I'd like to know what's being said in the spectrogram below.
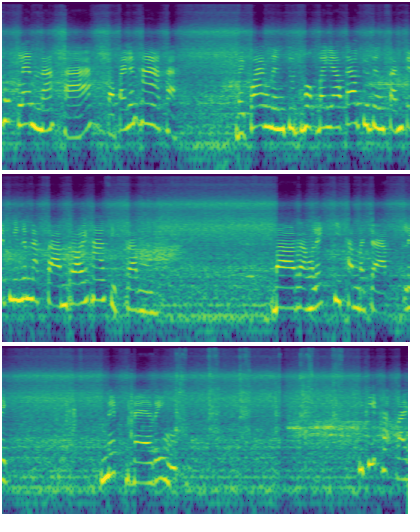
ทุกเล่มนะคะ ต่อไปเล่ม 5 ค่ะใบกว้าง 1.6 ใบยาว 9.1 สัน 7 มิลน้ำหนัก 350 กรัม บารังเล็กที่ทำมาจากเหล็กเม็ดแบริ่ง ที่หลาย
